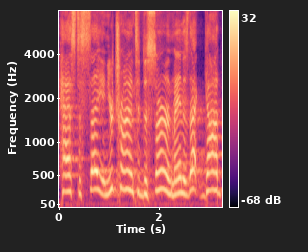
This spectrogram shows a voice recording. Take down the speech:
has to say. And you're trying to discern, man, is that God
